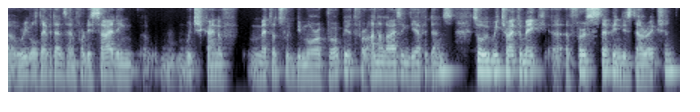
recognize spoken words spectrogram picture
uh, real world evidence and for deciding which kind of methods would be more appropriate for analyzing the evidence. So we try to make a, a first step in this direction.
